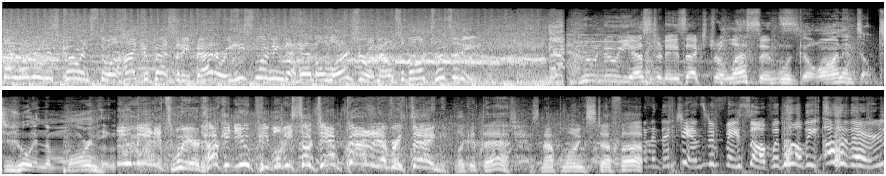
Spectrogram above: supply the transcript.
By running his currents through a high-capacity battery, he's learning to handle larger amounts of electricity! Who knew yesterday's extra lessons would go on until 2 in the morning? You mean it's weird? How can you people be so damn bad at everything? Look at that. He's not blowing stuff up. Wanted the chance to face off with all the others!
